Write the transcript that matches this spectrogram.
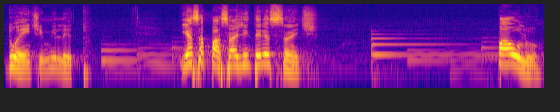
doente em Mileto. E essa passagem é interessante. Paulo,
